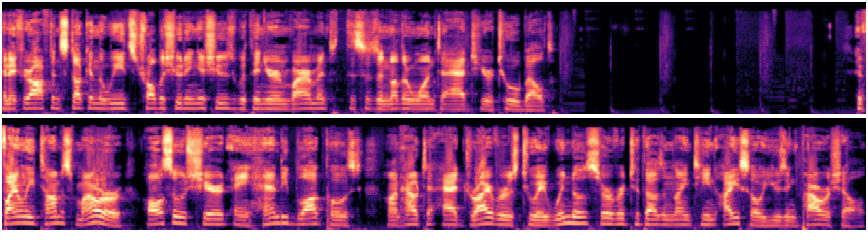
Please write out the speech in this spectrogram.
And if you're often stuck in the weeds troubleshooting issues within your environment, this is another one to add to your tool belt. And finally, Thomas Maurer also shared a handy blog post on how to add drivers to a Windows Server 2019 ISO using PowerShell.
